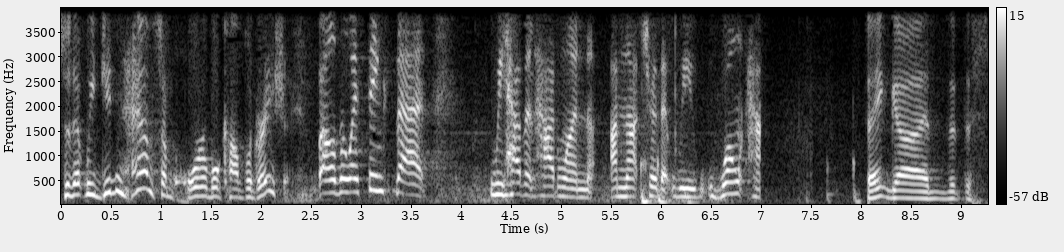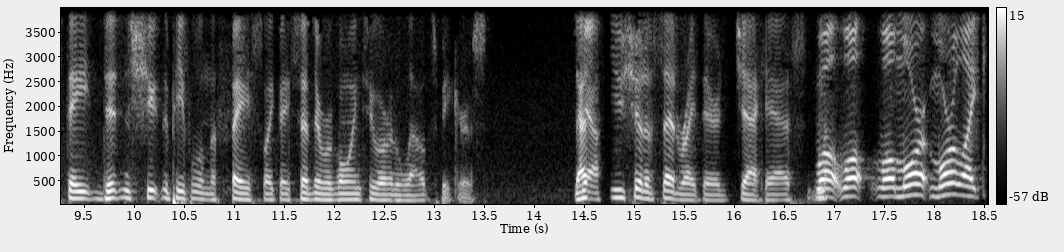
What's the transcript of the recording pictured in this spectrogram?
so that we didn't have some horrible conflagration. Although I think that we haven't had one, I'm not sure that we won't have. Thank God that the state didn't shoot the people in the face like they said they were going to over the loudspeakers. That's Yeah. what you should have said right there, jackass. well, well, well, more more like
